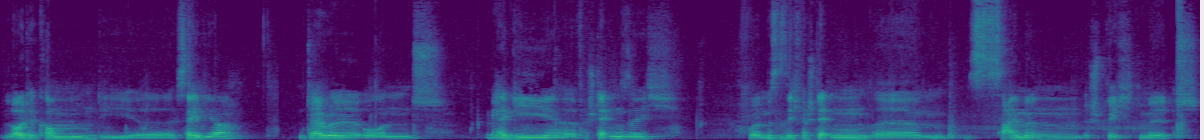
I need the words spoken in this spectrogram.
Leute kommen, die äh, Savior. Daryl und Maggie äh, verstecken sich oder müssen sich verstecken. Ähm, Simon spricht mit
